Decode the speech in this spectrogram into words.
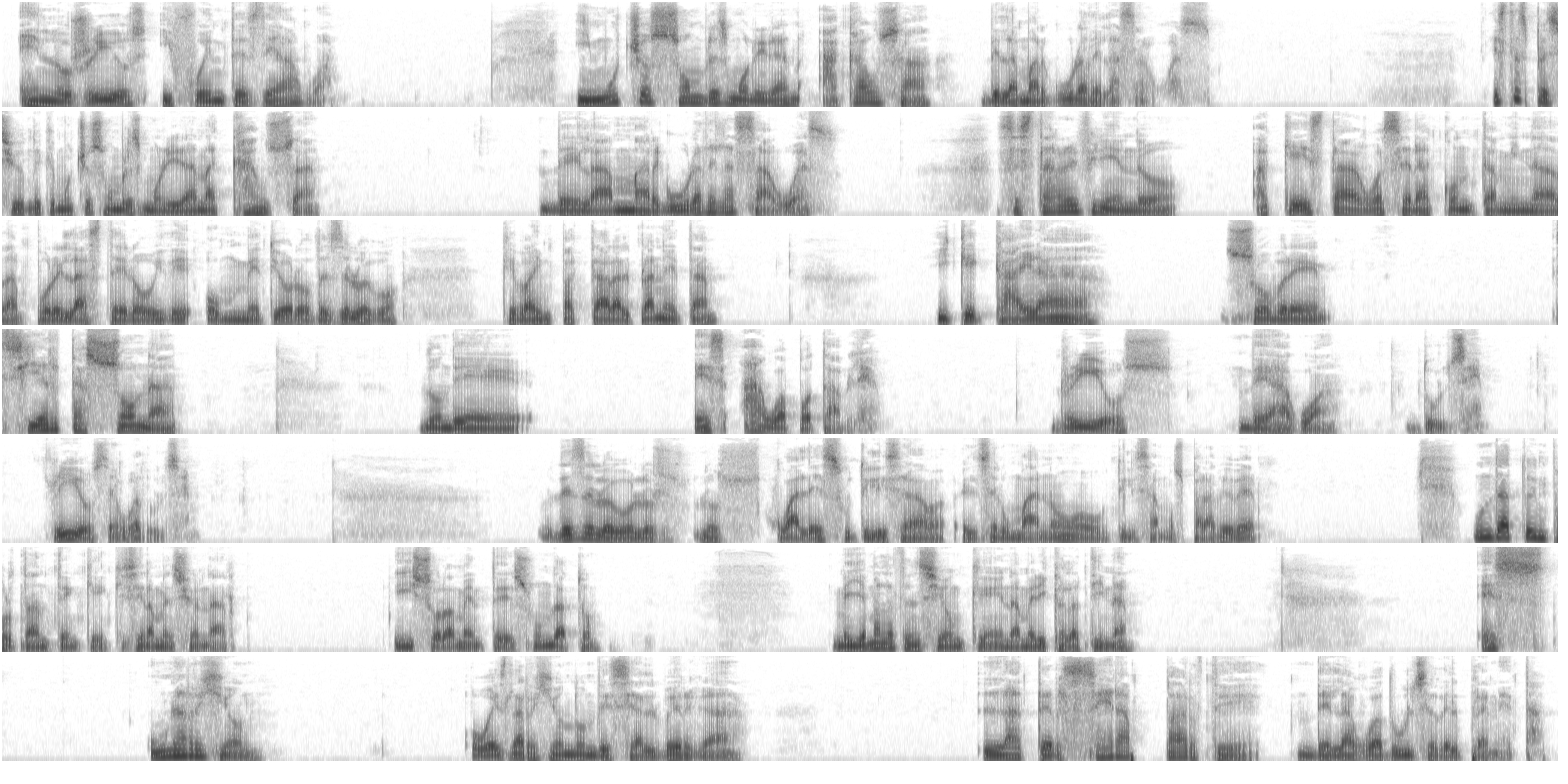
en los ríos y fuentes de agua. Y muchos hombres morirán a causa de la amargura de las aguas. Esta expresión de que muchos hombres morirán a causa de la amargura de las aguas se está refiriendo a que esta agua será contaminada por el asteroide o meteoro, desde luego, que va a impactar al planeta y que caerá sobre cierta zona donde es agua potable ríos de agua dulce. Ríos de agua dulce. Desde luego los, los cuales utiliza el ser humano o utilizamos para beber. Un dato importante que quisiera mencionar, y solamente es un dato, me llama la atención que en América Latina es una región o es la región donde se alberga la tercera parte del agua dulce del planeta.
